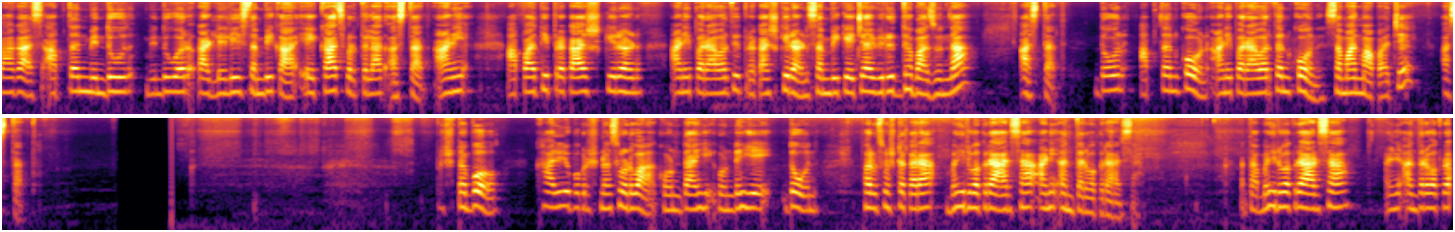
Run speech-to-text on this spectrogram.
भागास आपतन बिंदू बिंदूवर काढलेली स्तंभिका एकाच प्रतलात असतात आणि आपाती प्रकाश किरण आणि परावर्तित प्रकाश किरण स्तंभिकेच्या विरुद्ध बाजूंना असतात. दोन आपतन कोण आणि परावर्तन कोण समान मापाचे असतात. प्रश्न ब खालील उपप्रश्न सोडवा. कोणताही कोणतेही दोन. फरक स्पष्ट करा. बहिर्वक्र आरसा आणि अंतर्वक्र आरसा. आता बहिर्वक्र आरसा आणि अंतर्वक्र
